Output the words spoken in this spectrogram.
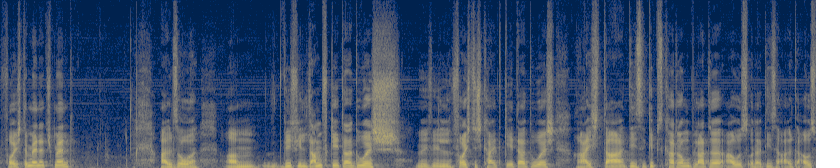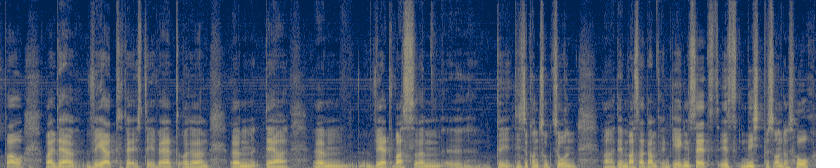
Feuchtemanagement. Also ähm, wie viel Dampf geht da durch? Wie viel Feuchtigkeit geht da durch? Reicht da diese Gipskartonplatte aus oder dieser alte Ausbau? Weil der Wert, der SD-Wert oder ähm, der ähm, Wert, was ähm, äh, die, diese Konstruktion äh, dem Wasserdampf entgegensetzt, ist nicht besonders hoch.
